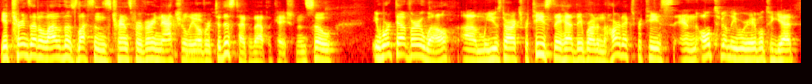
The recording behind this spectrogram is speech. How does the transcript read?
It turns out a lot of those lessons transfer very naturally over to this type of application. And so it worked out very well. Um, we used our expertise. They, had, they brought in the hard expertise. And ultimately, we were able to get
